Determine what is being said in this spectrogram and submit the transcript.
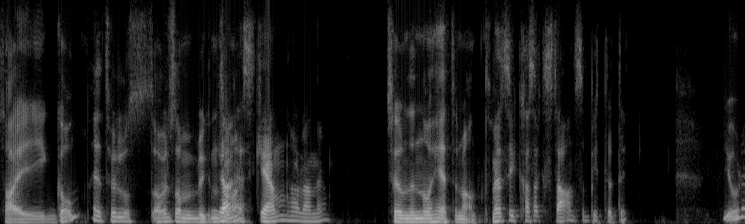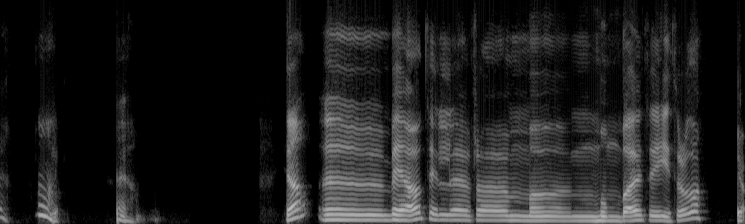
Saigon heter vel, også- har vel samme bruken den Ja, samme? SKN har den, ja. Selv om den nå heter noe annet. Mens i Kasakhstan så byttet de. Gjorde det. Ah. Ja. Ja, øh, BA til, øh, fra Mumbai til Heathrow, da. Ja,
